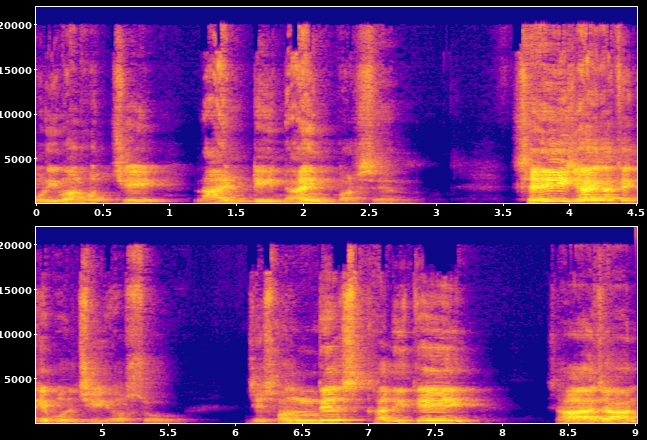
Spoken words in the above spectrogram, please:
পরিমাণ হচ্ছে নাইনটি নাইন পার্সেন্ট। সেই জায়গা থেকে বলছি দর্শক, যে সন্দেশখালিতে শাহজাহান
